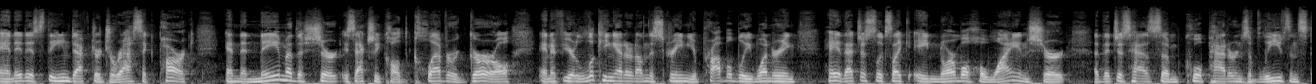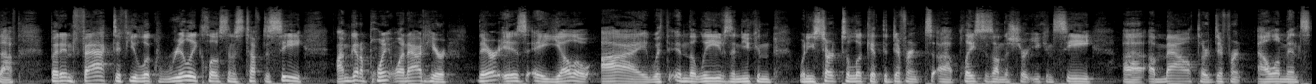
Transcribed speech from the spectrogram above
And it is themed after Jurassic Park. And the name name of the shirt is actually called Clever Girl. And if you're looking at it on the screen, you're probably wondering, hey, that just looks like a normal Hawaiian shirt that just has some cool patterns of leaves and stuff. But in fact, if you look really close and it's tough to see, I'm going to point one out here there is a yellow eye within the leaves, and you can, when you start to look at the different uh, places on the shirt, you can see uh, a mouth or different elements.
